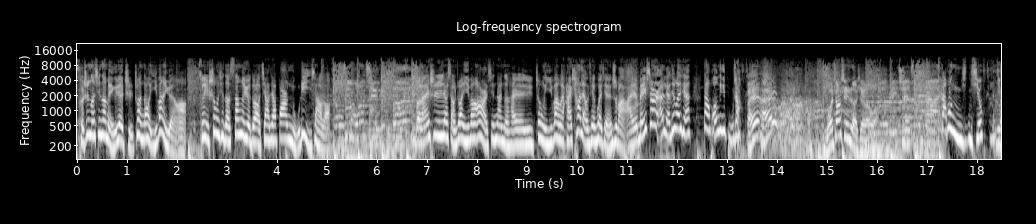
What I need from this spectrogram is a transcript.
可是呢，现在每个月只赚到一万元啊，所以剩下的三个月都要加加班努力一下了。本来是要想赚一万二，现在呢还挣一万块，还差两千块钱是吧？哎呀，没事儿，哎，两千块钱大鹏给你补上。哎哎，我招谁惹谁了我？大鹏你你行，你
